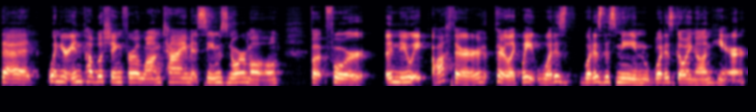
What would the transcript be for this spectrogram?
that when you're in publishing for a long time, it seems normal. But for a new author, they're like, wait, what is what does this mean? What is going on here?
